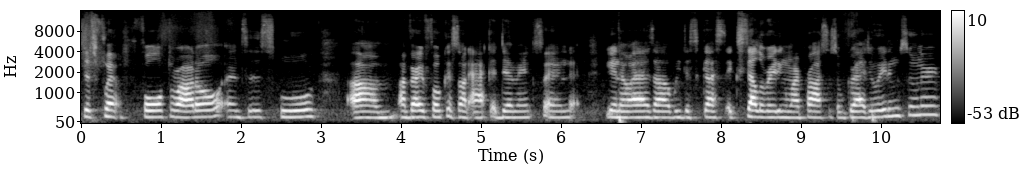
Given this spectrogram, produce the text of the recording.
just went full throttle into school. Um, I'm very focused on academics, and you know, as uh, we discussed, accelerating my process of graduating sooner.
